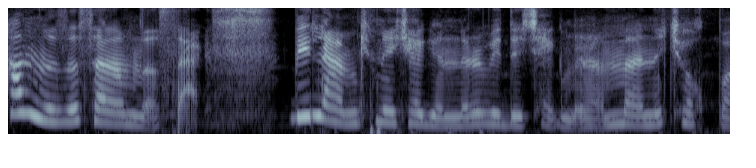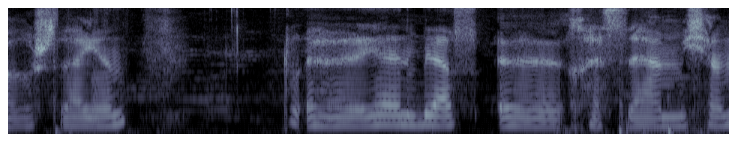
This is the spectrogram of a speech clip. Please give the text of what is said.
Hamınıza salam dostlar. Bilirəm ki, neçə gündür video çəkmirəm. Məni çox bağışlayın. Ee, yani biraz e, xəstələnmişəm,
